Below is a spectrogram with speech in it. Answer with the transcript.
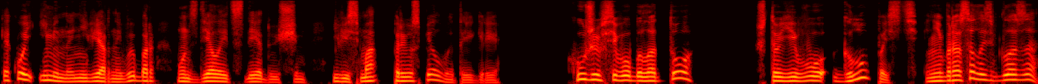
какой именно неверный выбор он сделает следующим, и весьма преуспел в этой игре. Хуже всего было то, что его глупость не бросалась в глаза.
